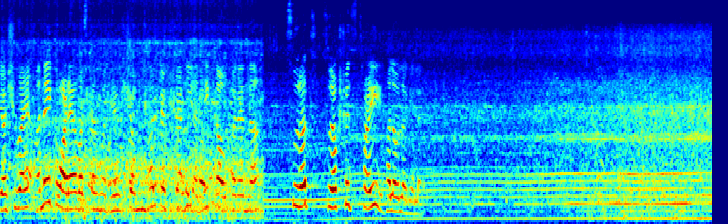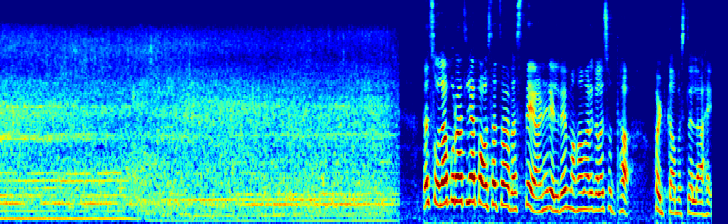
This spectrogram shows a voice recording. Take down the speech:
याशिवाय अनेक वाड्या वस्त्यांमध्ये शंभरपेक्षाही अधिक गावकऱ्यांना सुरत सुरक्षित स्थळी हलवलं गेलंय. तर सोलापुरातल्या पावसाचा रस्ते आणि रेल्वे महामार्गाला सुद्धा फटका बसलेला आहे.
